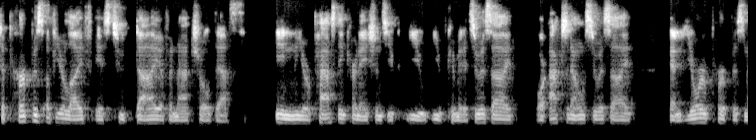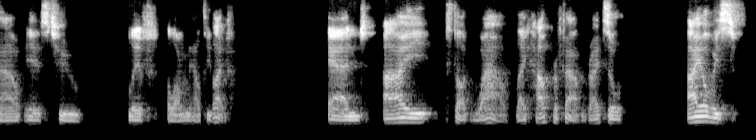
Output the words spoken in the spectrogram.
the purpose of your life is to die of a natural death. In your past incarnations, you you you've committed suicide or accidental suicide, and your purpose now is to live a long and healthy life. And I thought, wow, like how profound, right? So I always,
